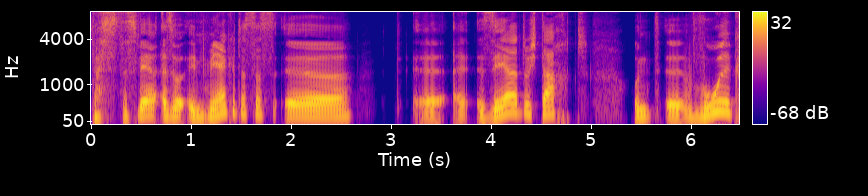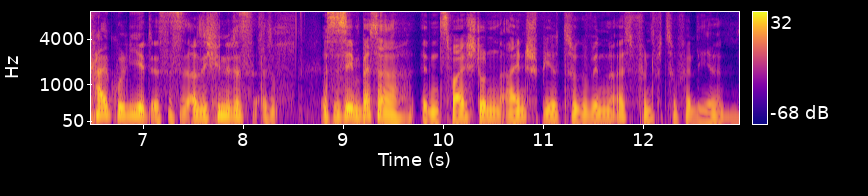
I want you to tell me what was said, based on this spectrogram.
das, das wäre, also ich merke, dass das äh, äh, sehr durchdacht und äh, wohl kalkuliert ist. Das ist. Also ich finde das, also Es ist eben besser, in zwei Stunden ein Spiel zu gewinnen, als fünf zu verlieren.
